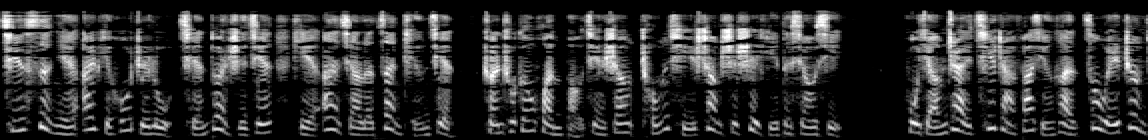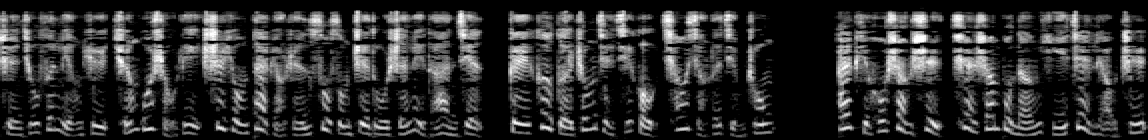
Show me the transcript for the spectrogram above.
其四年 IPO 之路前段时间也按下了暂停键，传出更换保荐商、重启上市事宜的消息。虎阳债欺诈发行案作为证券纠纷领域全国首例适用代表人诉讼制度审理的案件，给各个中介机构敲响了警钟。IPO 上市，券商不能一见了之。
